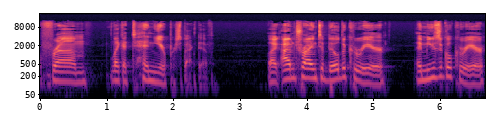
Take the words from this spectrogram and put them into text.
from like a ten year perspective. Like I'm trying to build a career, a musical career,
